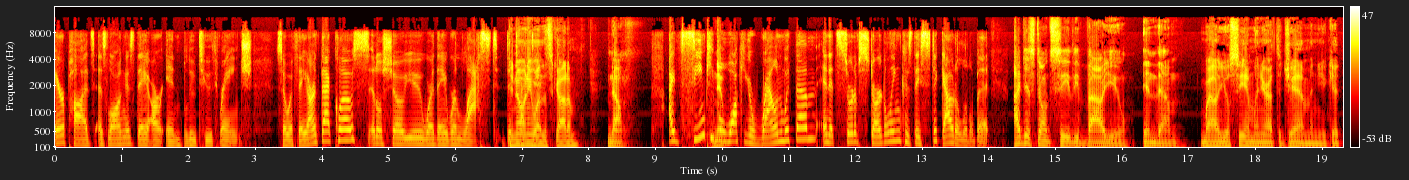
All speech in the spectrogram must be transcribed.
AirPods as long as they are in Bluetooth range. So if they aren't that close, it'll show you where they were last detected. Do you know anyone that's got them? No. I've seen people Nope. walking around with them, and it's sort of startling because they stick out a little bit. I just don't see the value in them. Well, you'll see them when you're at the gym, and you get.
